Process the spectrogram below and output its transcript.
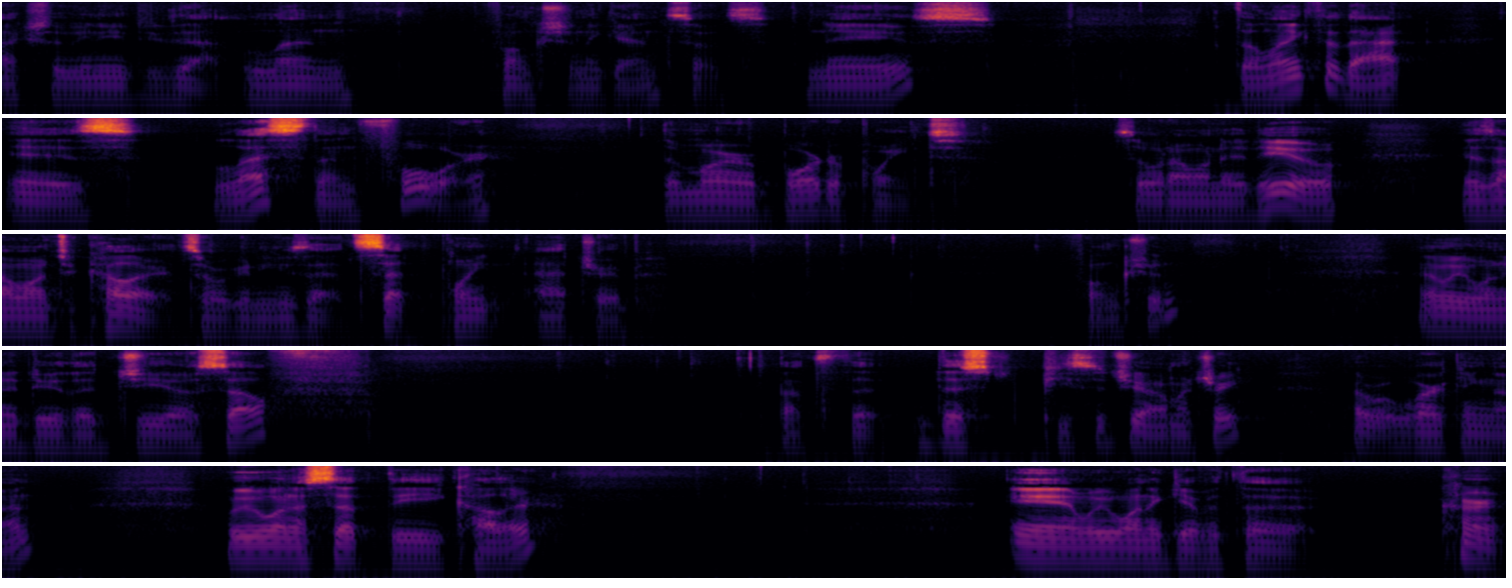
actually we need to do that len function again, so it's nays. The length of that is less than 4, the more border point. So what I want to do is I want to color it. So we're going to use that set point attrib function. And we want to do the geoself. That's the this piece of geometry that we're working on. We want to set the color. And we want to give it the current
